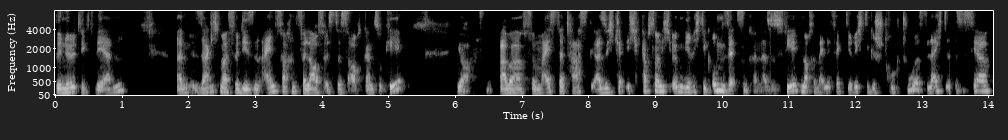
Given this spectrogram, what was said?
benötigt werden. Ähm, Sage ich mal, für diesen einfachen Verlauf ist das auch ganz okay. Ja, aber für Meistertask, also ich, ich habe es noch nicht irgendwie richtig umsetzen können. Also es fehlt noch im Endeffekt die richtige Struktur. Vielleicht ist es ja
